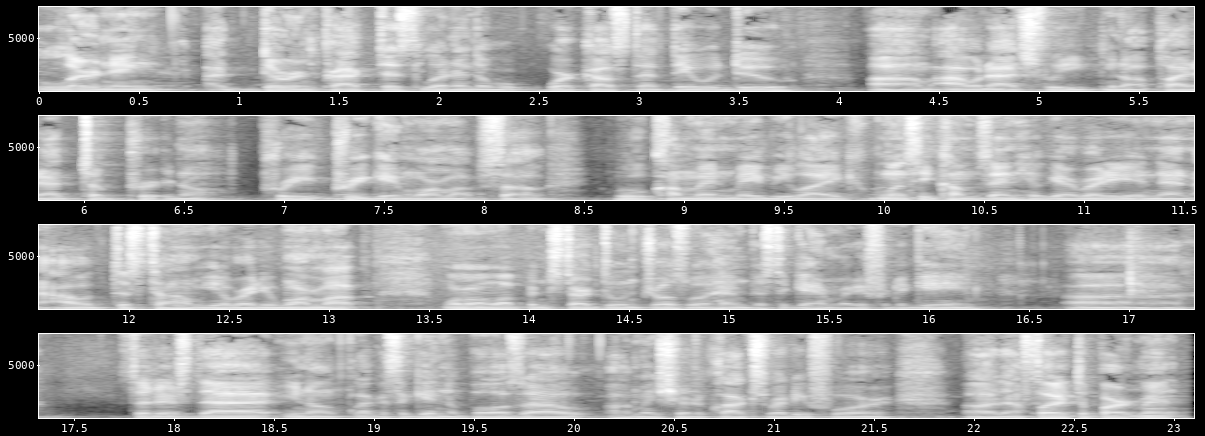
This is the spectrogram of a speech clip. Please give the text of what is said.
learning uh, during practice, learning the workouts that they would do. Um, I would actually, you know, apply that to you know pre pre-game warm up. So we'll come in maybe like once he comes in, he'll get ready, and then I'll just tell him you're ready to warm up, warm him up, and start doing drills with him just to get him ready for the game. Uh, so there's that. You know, like I said, getting the balls out, uh, make sure the clock's ready for uh, the athletic department,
